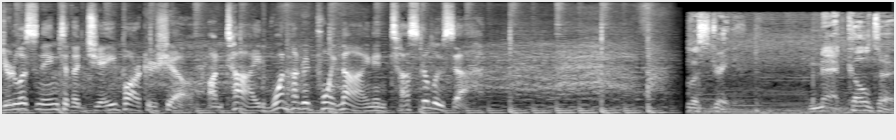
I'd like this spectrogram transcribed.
You're listening to The Jay Barker Show on Tide 100.9 in Tuscaloosa. Illustrated. Matt Coulter,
